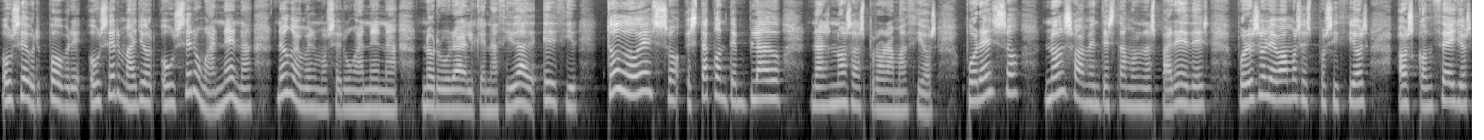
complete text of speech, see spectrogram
ou ser pobre, ou ser maior, ou ser unha nena, non é mesmo ser unha nena no rural que na cidade. É dicir, todo eso está contemplado nas nosas programacións. Por eso non solamente estamos nas paredes, por eso levamos exposicións aos concellos,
